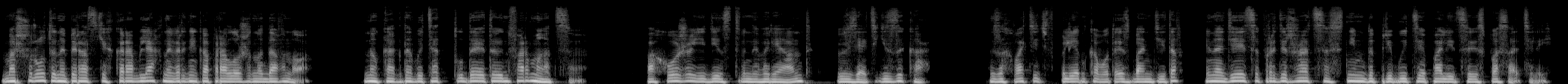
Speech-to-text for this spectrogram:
Маршруты на пиратских кораблях наверняка проложены давно. Но как добыть оттуда эту информацию? Похоже, единственный вариант — взять языка. Захватить в плен кого-то из бандитов и надеяться продержаться с ним до прибытия полиции и спасателей.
